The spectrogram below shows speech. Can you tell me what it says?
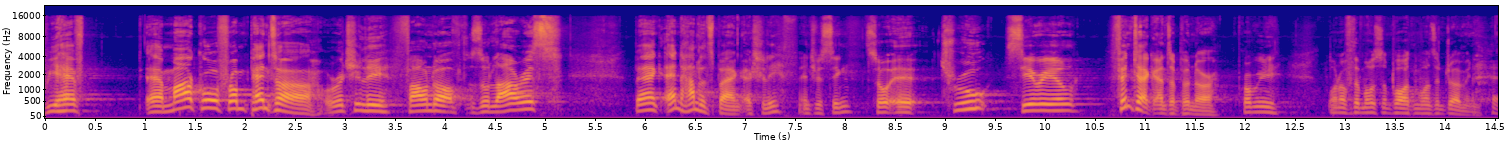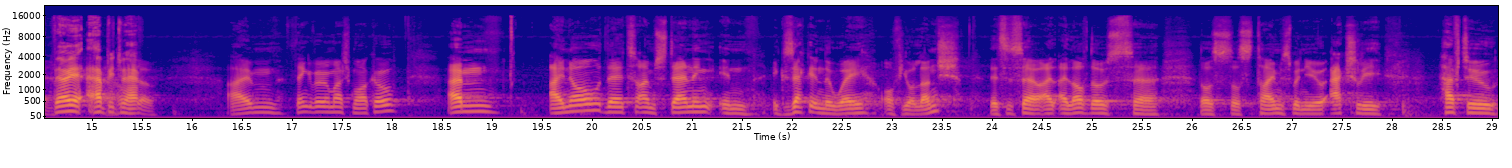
We have uh, Marko from Penta, originally founder of Solaris Bank and Handelsbank, actually. Interesting. So, a true serial fintech entrepreneur, probably one of the most important ones in Germany. Very happy to have. So. I'm, thank you very much, Marko. Um, I know that I'm standing in exactly in the way of your lunch. This is, uh, I, I, love those, uh, those, those times when you actually have to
